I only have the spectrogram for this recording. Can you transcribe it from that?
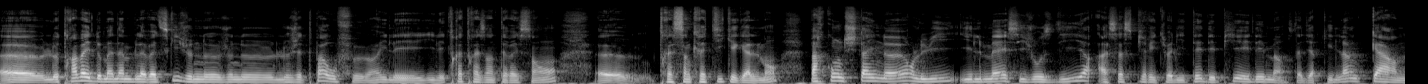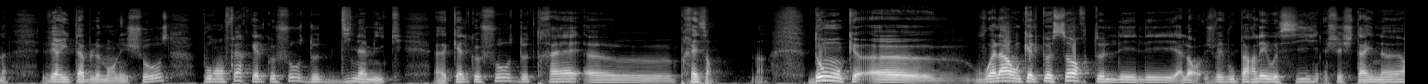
euh, le travail de Madame Blavatsky, je ne, le jette pas au feu. Hein. Il, est, il, est, très très intéressant, euh, très syncrétique également. Par contre, Steiner, lui, il met, si j'ose dire, à sa spiritualité des pieds et des mains. C'est-à-dire qu'il incarne véritablement les choses pour en faire quelque chose de dynamique, euh, quelque chose de très présent. Hein. Donc, euh, voilà en quelque sorte les, Alors, je vais vous parler aussi chez Steiner,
